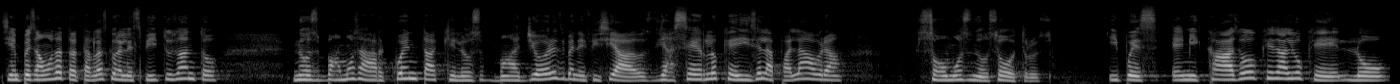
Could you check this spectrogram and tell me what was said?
si empezamos a tratarlas con el Espíritu Santo, nos vamos a dar cuenta que los mayores beneficiados de hacer lo que dice la palabra somos nosotros. Y pues en mi caso, que es algo que lo,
